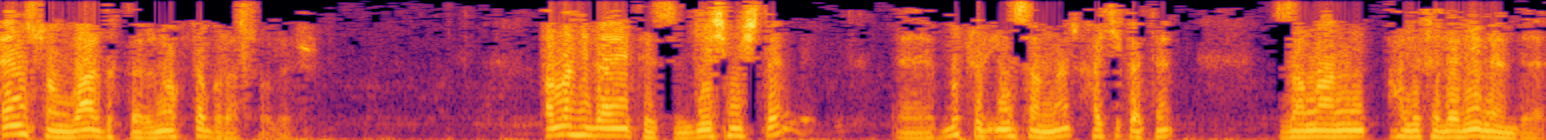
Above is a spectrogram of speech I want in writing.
en son vardıkları nokta burası oluyor. Allah hidayet etsin. Geçmişte e, bu tür insanlar hakikaten zamanın halifeleriyle de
